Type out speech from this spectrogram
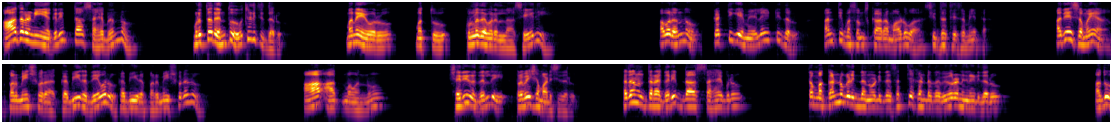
ಆದರಣೀಯ ಗರೀಬ್ತಾ ಸಾಹೇಬ್ರನ್ನು ಮೃತರೆಂದು ತಿಳಿದಿದ್ದರು ಮನೆಯವರು ಮತ್ತು ಕುಲದವರೆಲ್ಲ ಸೇರಿ ಅವರನ್ನು ಕಟ್ಟಿಗೆ ಮೇಲೆ ಇಟ್ಟಿದ್ದರು. ಅಂತಿಮ ಸಂಸ್ಕಾರ ಮಾಡುವ ಸಿದ್ಧತೆ ಸಮೇತ. ಅದೇ ಸಮಯ ಪರಮೇಶ್ವರ ಕಬೀರ ದೇವರು, ಕಬೀರ ಪರಮೇಶ್ವರರು ಆ ಆತ್ಮವನ್ನು ಶರೀರದಲ್ಲಿ ಪ್ರವೇಶ ಮಾಡಿಸಿದರು. ತದನಂತರ ಗರೀಬ್ ದಾಸ್ ಸಾಹೇಬರು ತಮ್ಮ ಕಣ್ಣುಗಳಿಂದ ನೋಡಿದ ಸತ್ಯಖಂಡದ ವಿವರಣೆ ನೀಡಿದರು. ಅದು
